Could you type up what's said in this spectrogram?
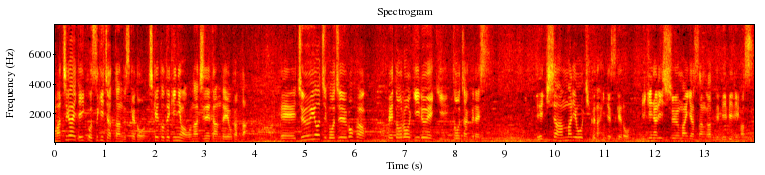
間違えて1個過ぎちゃったんですけどチケット的には同じ値段でよかった、えー、14時55分ペトロギル駅到着です。駅舎あんまり大きくないんですけどいきなりシューマイ屋さんがあってビビります。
